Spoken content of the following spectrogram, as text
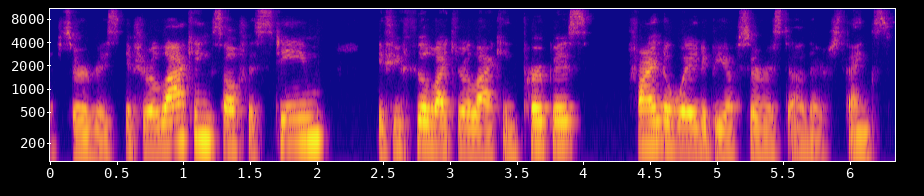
of service. If you're lacking self esteem, if you feel like you're lacking purpose, find a way to be of service to others. Thanks.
